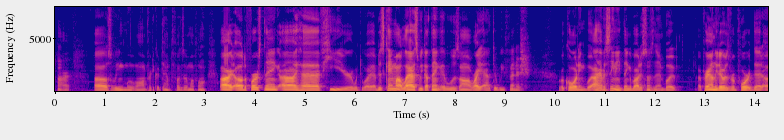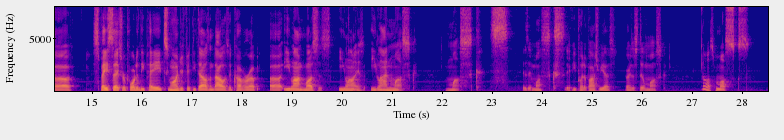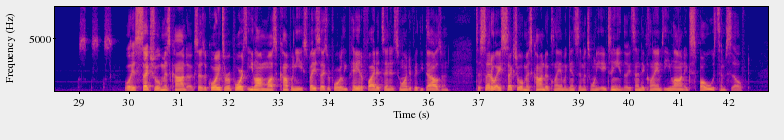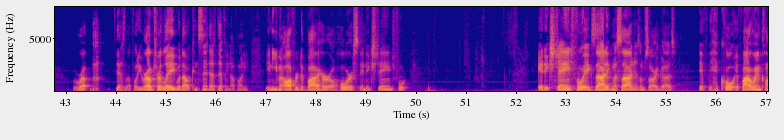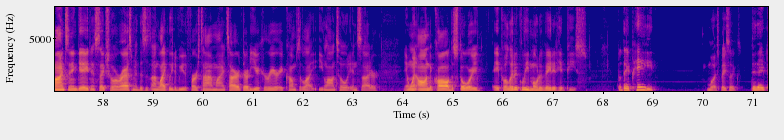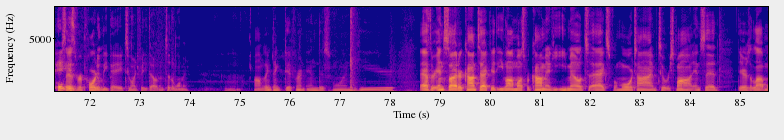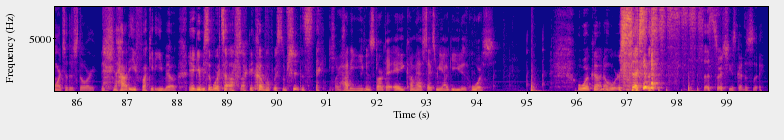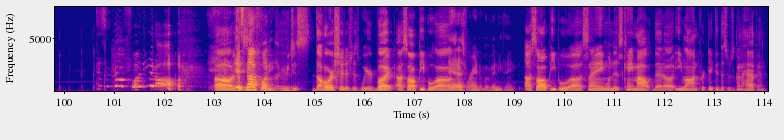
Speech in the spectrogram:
All right. Uh, so we can move on pretty good. Damn, what the fuck is up with my phone? All right. Uh, the first thing I have here, what do I have? This came out last week. I think it was uh, right after we finished recording, but I haven't seen anything about it since then. But apparently, there was a report that uh, SpaceX reportedly paid two hundred fifty thousand dollars to cover up uh, Elon Musk's Elon is Elon Musk Musk's is it Musk's if you put apostrophe s or is it still Musk? no, it's Musk's. Well, his sexual misconduct says, according to reports, Elon Musk company SpaceX reportedly paid a flight attendant two hundred fifty thousand to settle a sexual misconduct claim against him in 2018. The attendant claims Elon exposed himself, rub, that's not funny, rubbed her leg without consent. That's definitely not funny, and even offered to buy her a horse in exchange for. In exchange for exotic massages. I'm sorry, guys. If quote, if I were inclined to engage in sexual harassment, this is unlikely to be the first time in my entire 30 year career it comes to light, Elon told Insider, and went on to call the story a politically motivated hit piece. But they paid. What SpaceX Did they pay? says is- reportedly paid 250,000 to the woman. Um, is anything different in this one here? After Insider contacted Elon Musk for comment, he emailed to ask for more time to respond and said, "There's a lot more to the story." How do you fucking email? Hey, give me some more time so I can come up with some shit to say. Like, how do you even start that? Hey, come have sex with me. I'll give you this horse. What kind of horse? That's, that's what she's gonna say. This is not funny at all. Oh, this It's not funny. We just the horse shit is just weird. But I saw people. Uh, yeah, that's random. If anything, I saw people uh, saying when this came out that uh, Elon predicted this was gonna happen.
